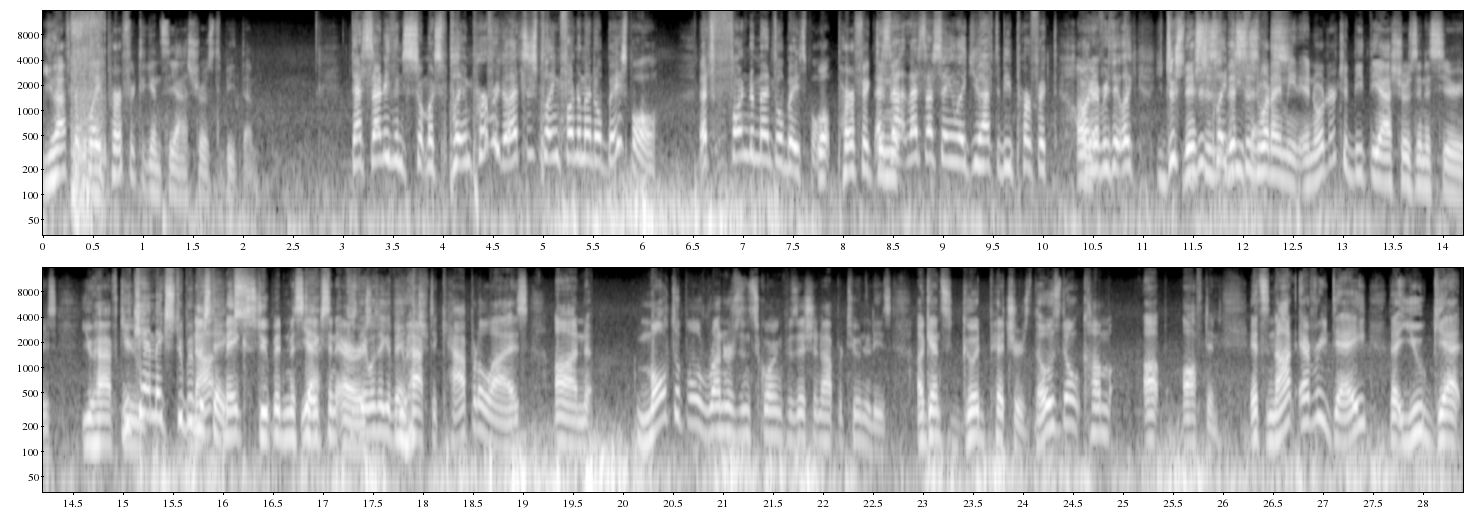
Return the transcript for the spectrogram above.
You have to play perfect against the Astros to beat them. That's not even so much playing perfect. That's just playing fundamental baseball. That's fundamental baseball. Well, perfect That's in the- not. that's not saying like you have to be perfect on everything. Like you just This just is play this is what I mean. In order to beat the Astros in a series, you have to You can't make stupid not mistakes. Make stupid mistakes and 'cause they errors. will take you have to capitalize on multiple runners in scoring position opportunities against good pitchers. Those don't come up often. It's not every day that you get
